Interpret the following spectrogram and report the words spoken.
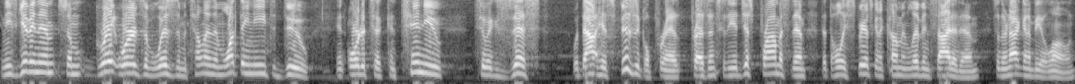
And he's giving them some great words of wisdom and telling them what they need to do in order to continue to exist without his physical pre- presence because he had just promised them that the Holy Spirit's going to come and live inside of them, so they're not going to be alone.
